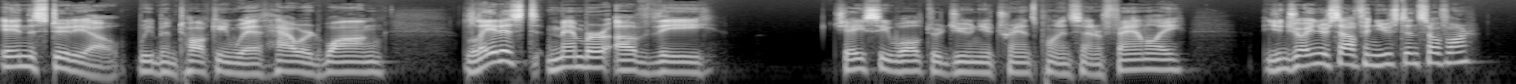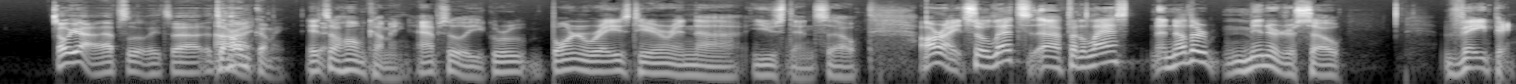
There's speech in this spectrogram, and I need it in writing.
in the studio, we've been talking with Howard Huang, latest member of the J.C. Walter Jr. Transplant Center family. You enjoying yourself in Houston so far? Oh yeah, absolutely. It's a it's a All right. homecoming. It's a homecoming. Absolutely. You grew born and raised here in uh, Houston. So, all right. So let's uh, for the last another minute or so, vaping.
